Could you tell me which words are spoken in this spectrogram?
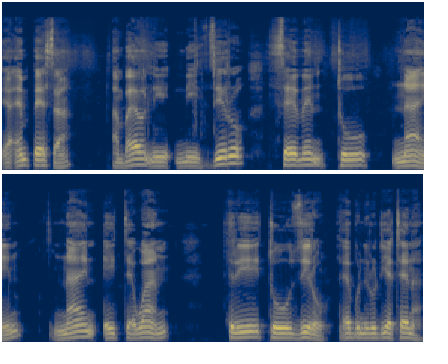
ya M-Pesa ambayo ni, ni 0729981320. Hebu nirudie tena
